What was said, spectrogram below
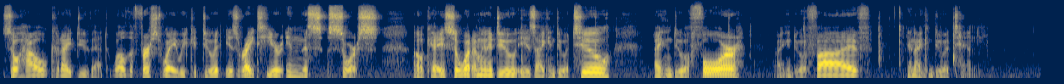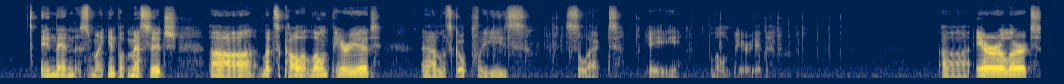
So how could I do that? Well, the first way we could do it is right here in this source. Okay, so what I'm going to do is I can do a 2, I can do a 4, I can do a 5, and I can do a 10. And then this is my input message. Uh, let's call it loan period. Uh, let's go please select a loan period. Uh, error alert,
